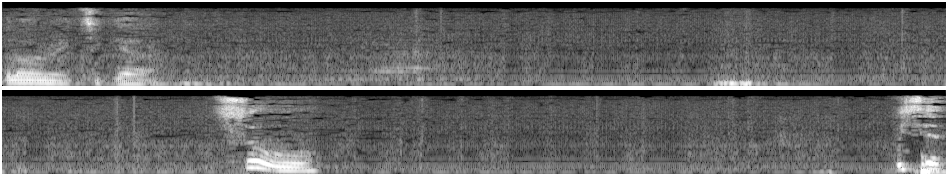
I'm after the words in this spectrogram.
Glory to God. So, we said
